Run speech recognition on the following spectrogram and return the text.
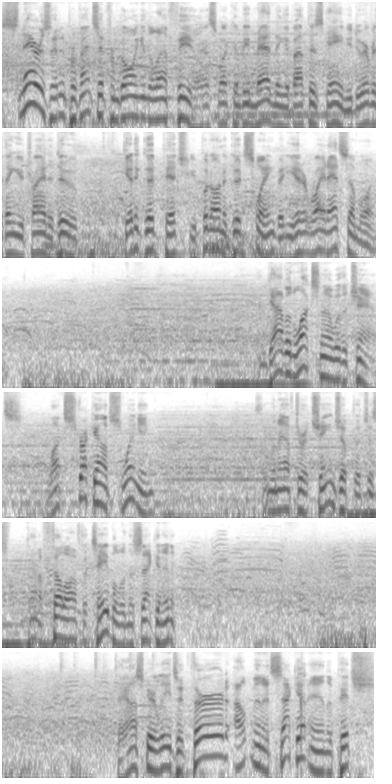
Snares it and prevents it from going into left field. That's what can be maddening about this game. You do everything you're trying to do. Get a good pitch. You put on a good swing, but you hit it right at someone. And Gavin Lux now with a chance. Lux struck out swinging. Someone after a changeup that just kind of fell off the table in the second inning. Teoscar leads at third, Outman at second, and the pitch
